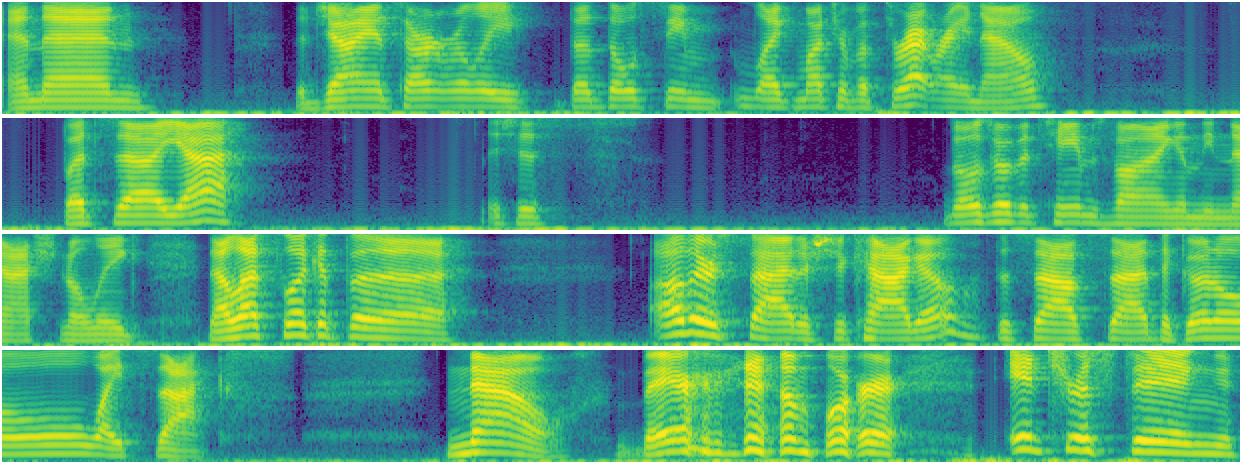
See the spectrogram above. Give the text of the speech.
And then the Giants aren't really don't seem like much of a threat right now. But uh, yeah, it's just those are the teams vying in the National League. Now let's look at the other side of Chicago, the south side, the good old White Sox. Now, they're in a more interesting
